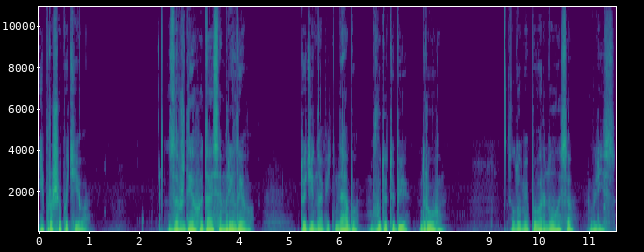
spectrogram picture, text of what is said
і прошепотіла. Завжди гойдайся мрійливо, тоді навіть небо буде тобі другом. Лумі повернулася в ліс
